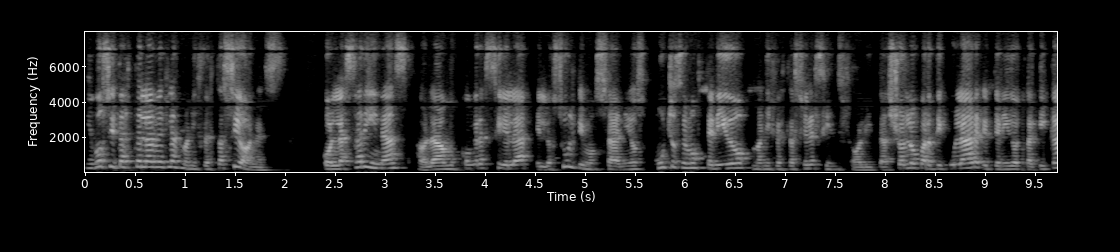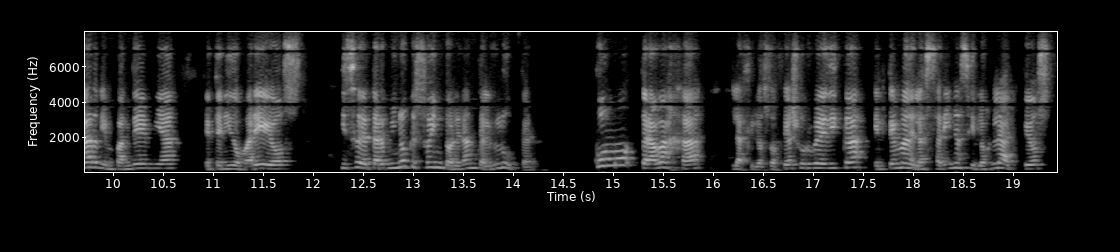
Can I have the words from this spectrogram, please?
Y vos citaste a la vez las manifestaciones. Con las harinas, hablábamos con Graciela, en los últimos años muchos hemos tenido manifestaciones insólitas. Yo en lo particular he tenido taquicardia en pandemia, he tenido mareos, y se determinó que soy intolerante al gluten. ¿Cómo trabaja la filosofía ayurvédica el tema de las harinas y los lácteos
